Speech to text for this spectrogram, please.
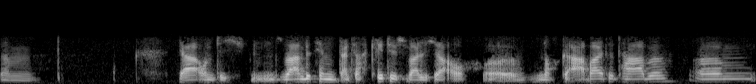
ähm, ja, und ich es war ein bisschen einfach kritisch, weil ich ja auch äh, noch gearbeitet habe ähm,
